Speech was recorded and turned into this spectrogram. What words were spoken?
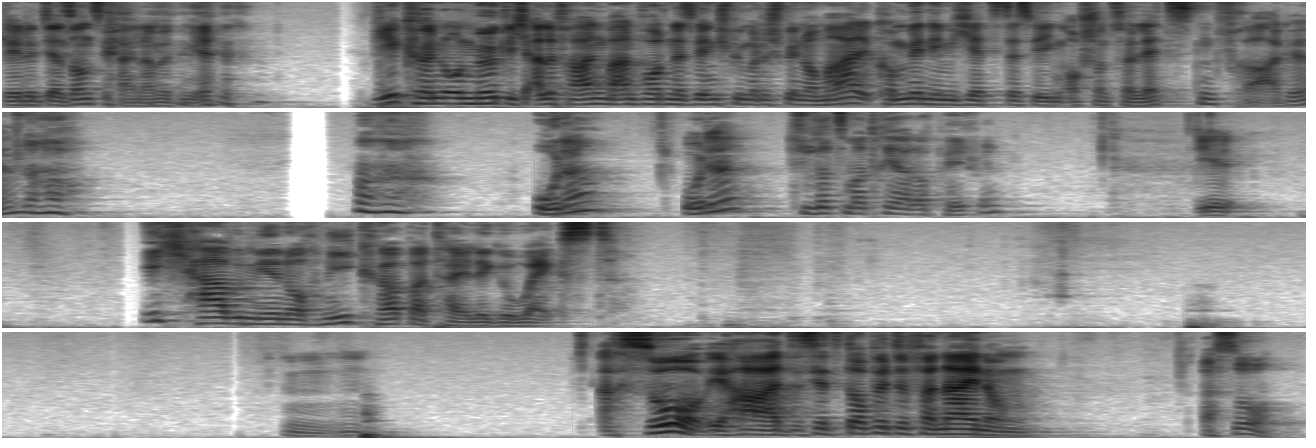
redet ja sonst keiner mit mir. Wir können unmöglich alle Fragen beantworten, deswegen spielen wir das Spiel normal. Kommen wir nämlich jetzt deswegen auch schon zur letzten Frage. Oder? Oder? Zusatzmaterial auf Patreon? Deal. Ich habe mir noch nie Körperteile gewaxt. Ach so, ja, das ist jetzt doppelte Verneinung. Ach so.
